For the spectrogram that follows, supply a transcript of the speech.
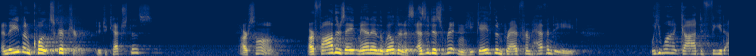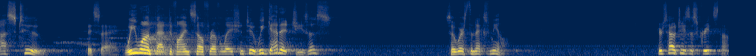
And they even quote scripture. Did you catch this? Our song. Our fathers ate manna in the wilderness. As it is written, he gave them bread from heaven to eat. We want God to feed us too, they say. We want that divine self revelation too. We get it, Jesus. So where's the next meal? Here's how Jesus greets them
